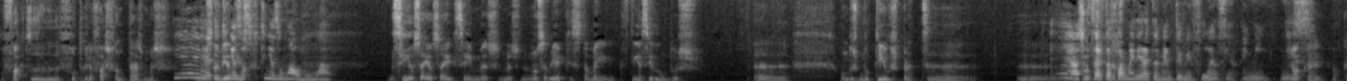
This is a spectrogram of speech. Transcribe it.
O facto de fotografar fantasmas. É, não tu, sabia tinhas, um- disso. tu tinhas um álbum lá. Sim, eu sei, eu sei, sim, mas, mas não sabia que isso também que tinha sido um dos ah, um dos motivos para te ah, É, acho que de certa para forma indiretamente teve influência em mim nisso. Ok, ok,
